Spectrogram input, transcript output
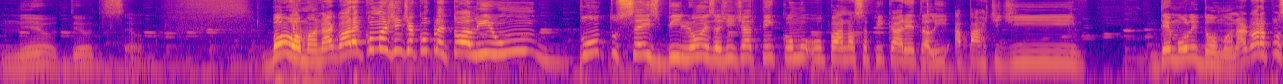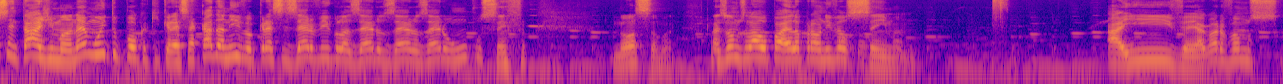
Meu Deus do céu. Boa, mano. Agora, como a gente já completou ali 1.6 bilhões, a gente já tem como upar nossa picareta ali a parte de... Demolidor, mano. Agora a porcentagem, mano, é muito pouca que cresce. A cada nível cresce 0,0001%. Nossa, mano. Mas vamos lá upar ela para o nível 100, mano. Aí, velho. Agora vamos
